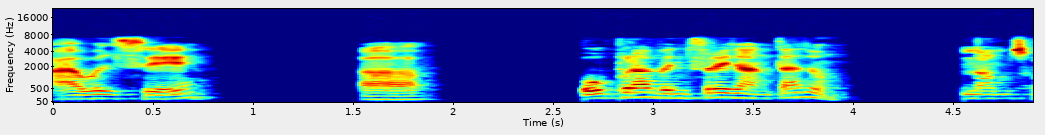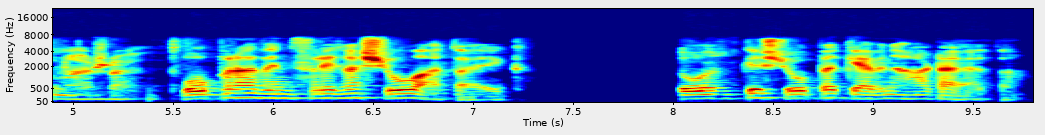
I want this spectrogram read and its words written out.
i will say uh, Oprah Winfrey जानता है तुम नाम सुना है शायद। ओपरा विंफ्रे का शो आता है एक। तो उनके शो पे केविन हार्ट आया था।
